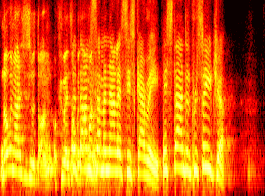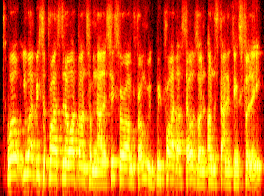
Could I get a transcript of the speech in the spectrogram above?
No analysis was done of who ends up They've that done money. some analysis, Gary. It's standard procedure. Well, you won't be surprised to know I've done some analysis where I'm from. We, we pride ourselves on understanding things fully.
